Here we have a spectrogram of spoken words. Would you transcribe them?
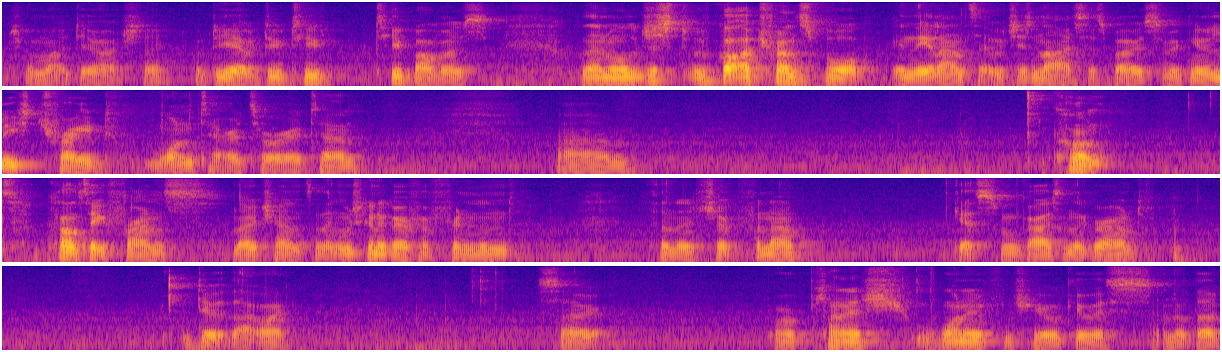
Which I might do actually. We'll do yeah, we'll do two two bombers. And then we'll just we've got a transport in the Atlantic, which is nice I suppose, so we can at least trade one territory a turn. Um, can't can't take France, no chance. I think we're just gonna go for Finland. Finland shook for now. Get some guys on the ground do it that way. So replenish one infantry will give us another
